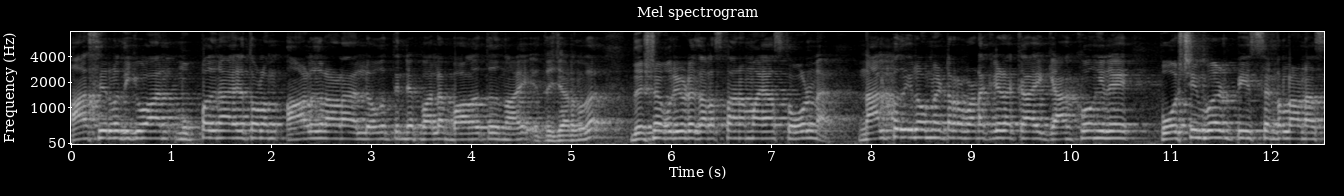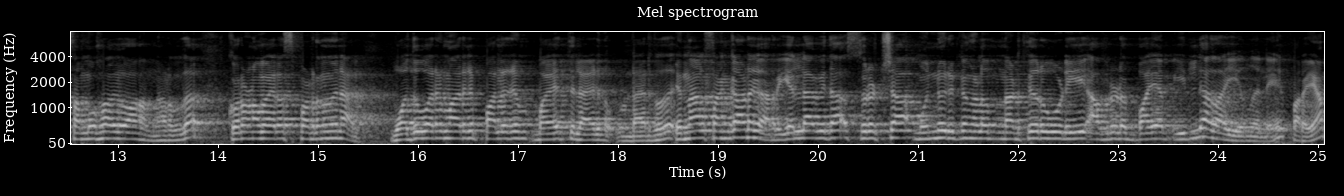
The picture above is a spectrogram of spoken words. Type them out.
ആശീർവദിക്കുവാൻ മുപ്പതിനായിരത്തോളം ആളുകളാണ് ലോകത്തിന്റെ പല ഭാഗത്തു നിന്നായി എത്തിച്ചേർന്നത്. ദക്ഷിണ കൊറിയയുടെ തലസ്ഥാനമായ സോളിന് നാൽപ്പത് കിലോമീറ്റർ വടക്കിഴക്കായി ഗാങ്കോങ്ങിലെ പോഷിം വേൾഡ് പീസ് സെന്ററിലാണ് സമൂഹ വിവാഹം നടന്നത്. കൊറോണ വൈറസ് പടർന്നതിനാൽ വധുവരന്മാരിൽ പലരും ഭയത്തിലായിരുന്നു ഉണ്ടായിരുന്നത്. എന്നാൽ സംഘാടകർ എല്ലാവിധ സുരക്ഷാ മുന്നൊരുക്കങ്ങളും നടത്തിയതോടുകൂടി അവരുടെ ഭയം ഇല്ലാതായി എന്ന് തന്നെ പറയാം.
